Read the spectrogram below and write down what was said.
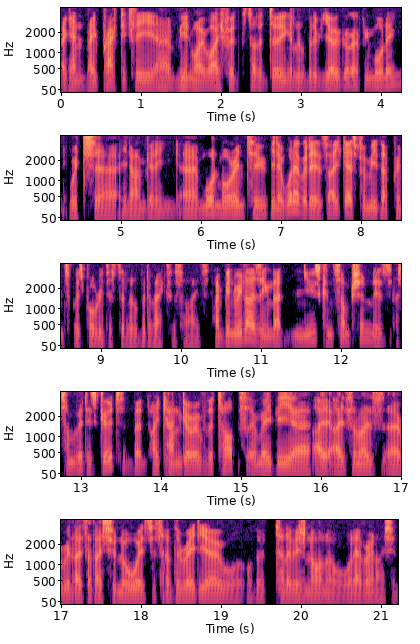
Again, very practically, uh, me and my wife had started doing a little bit of yoga every morning, which uh, you know I'm getting uh, more and more into. You know, whatever it is. I guess for me that principle is probably just a little bit of exercise. I've been realizing that news consumption is some of it is good, but I can go over the top. So maybe uh, I, I, sometimes uh, realize that I shouldn't always just have the radio or, or, the television on or whatever, and I should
